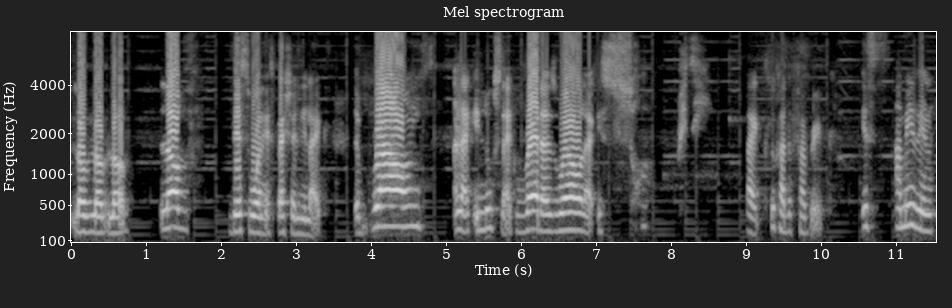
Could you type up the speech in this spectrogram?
love love love love this one especially like the browns and like it looks like red as well. Like it's so pretty. Like look at the fabric. It's amazing.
